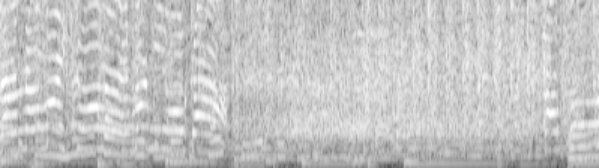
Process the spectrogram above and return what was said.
นานาไม่คืออะไมามีโอกาสขอบคุณ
